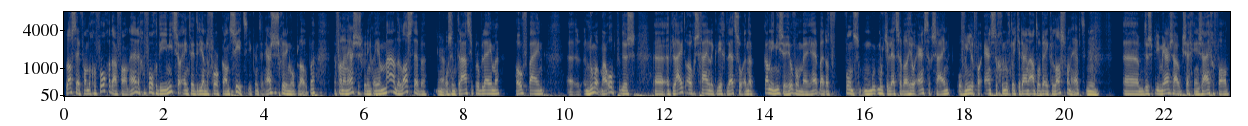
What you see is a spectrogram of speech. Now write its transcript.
last heeft van de gevolgen daarvan. Hè? De gevolgen die je niet zo 1, 2, 3 aan de voorkant ziet. Je kunt een hersenschudding oplopen. En van een hersenschudding kan je maanden last hebben. Ja. Concentratieproblemen, hoofdpijn, eh, noem het maar op. Dus eh, het lijkt ogenschijnlijk licht letsel. En daar kan hij niet zo heel veel mee. Hè? Bij dat fonds moet, moet je letsel wel heel ernstig zijn. Of in ieder geval ernstig genoeg dat je daar een aantal weken last van hebt. Ehm, dus primair zou ik zeggen, in zijn geval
